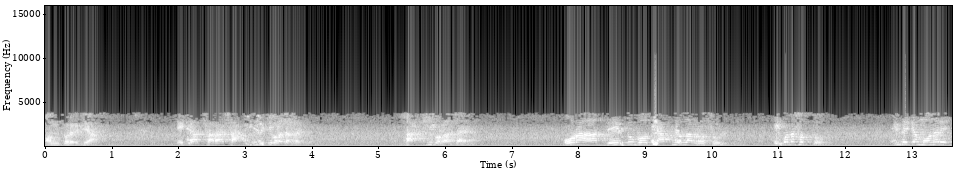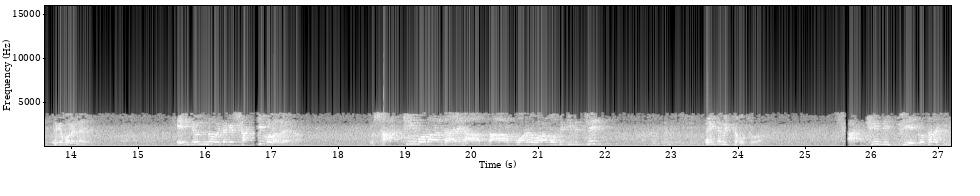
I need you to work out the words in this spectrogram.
অন্তরের জ্ঞান এটা ছাড়া সাক্ষী দিলে কি বলা যায় না সাক্ষী বলা যায় না। ওরা যেহেতু বলছে আপনি আল্লাহর রসুল এই কথা সত্য। কিন্তু এটা মনের থেকে বলে নাই। এই জন্য এটাকে সাক্ষী বলা যায় না। সাক্ষী বলা যায় না। তারপরে ওরা বলছে, কি দিচ্ছি? এইটা মিথ্যা বলছে ওরা। সাক্ষী দিচ্ছি, এই কথাটা কি?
